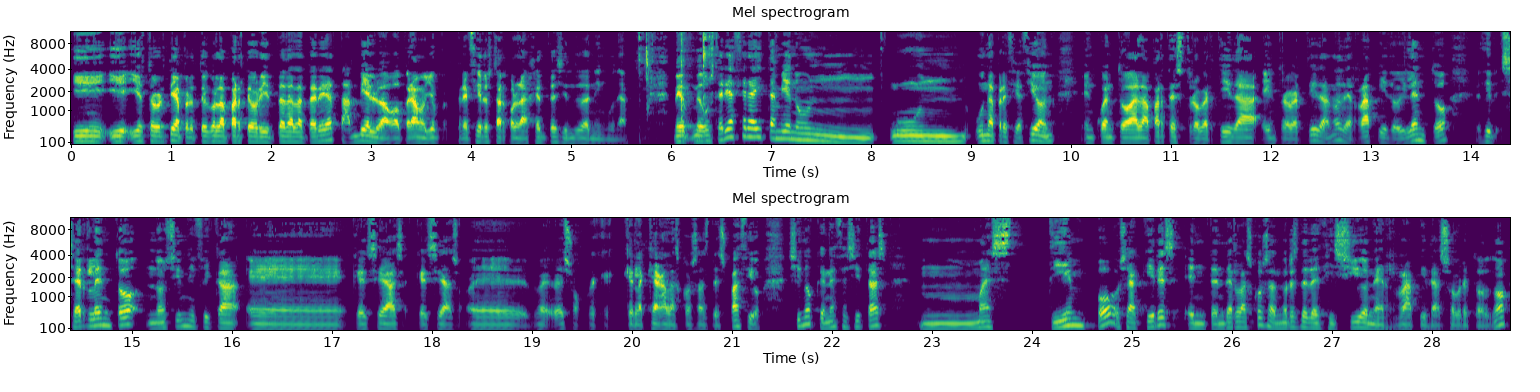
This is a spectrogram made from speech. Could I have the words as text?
y, extrovertida, pero tengo la parte orientada a la tarea, también lo hago. Pero vamos, yo prefiero estar con la gente sin duda ninguna. Me, gustaría hacer ahí también un, una apreciación en cuanto a la parte extrovertida e introvertida, ¿no? De rápido y lento. Es decir, ser lento no significa eh, que seas, que seas eh, eso, que, que, que haga las cosas despacio, sino que necesitas más tiempo, o sea, quieres entender las cosas, no eres de decisiones rápidas sobre todo, ¿no?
